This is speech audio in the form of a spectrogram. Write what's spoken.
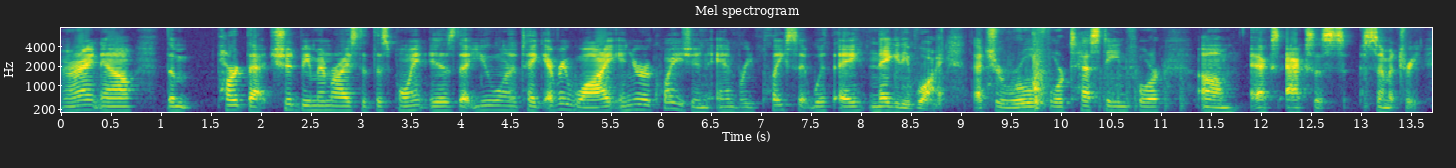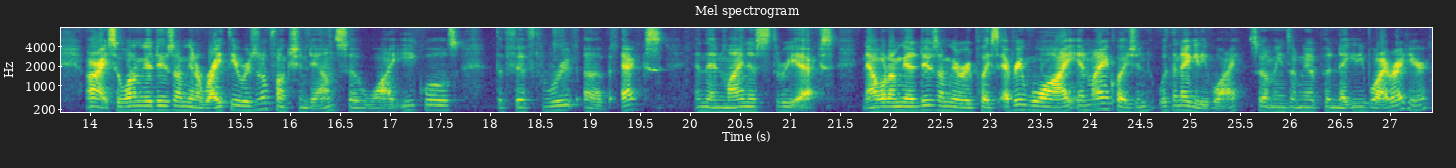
Alright, now the part that should be memorized at this point is that you want to take every y in your equation and replace it with a negative y. That's your rule for testing for um, x-axis symmetry. Alright, so what I'm going to do is I'm going to write the original function down. So y equals the fifth root of x and then minus 3x. Now what I'm going to do is I'm going to replace every y in my equation with a negative y. So it means I'm going to put a negative y right here.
